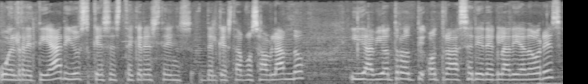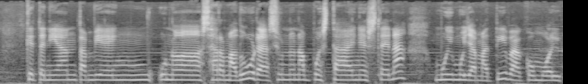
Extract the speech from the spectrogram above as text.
o el Retiarius, que es este Crescens del que estamos hablando y había otro, otra serie de gladiadores que tenían también unas armaduras y una puesta en escena muy muy llamativa, como el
